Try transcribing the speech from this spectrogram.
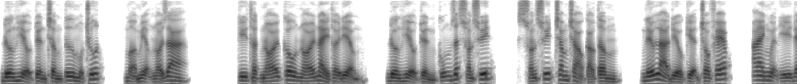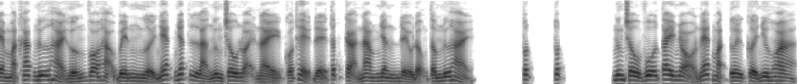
Đường hiệu tuyền trầm tư một chút, mở miệng nói ra. Kỳ thật nói câu nói này thời điểm, đường hiệu tuyền cũng rất xoắn xuýt xoắn suýt chăm trào cao tâm, nếu là điều kiện cho phép, ai nguyện ý đem mặt khác nữ hải hướng võ hạo bên người nhét nhất là ngưng châu loại này có thể để tất cả nam nhân đều động tâm nữ hải tốt tốt. Ngưng châu vỗ tay nhỏ nét mặt tươi cười như hoa,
